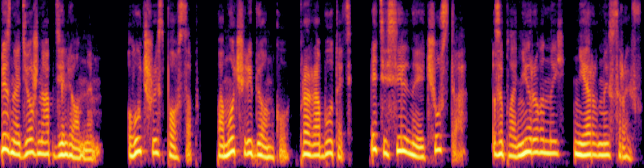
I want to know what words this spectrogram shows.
безнадежно обделенным. Лучший способ помочь ребенку проработать эти сильные чувства — запланированный нервный срыв.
